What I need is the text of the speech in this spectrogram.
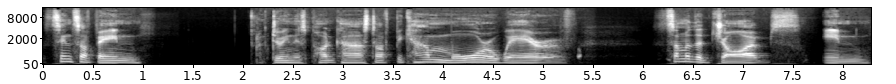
since I've been doing this podcast, I've become more aware of some of the jibes in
